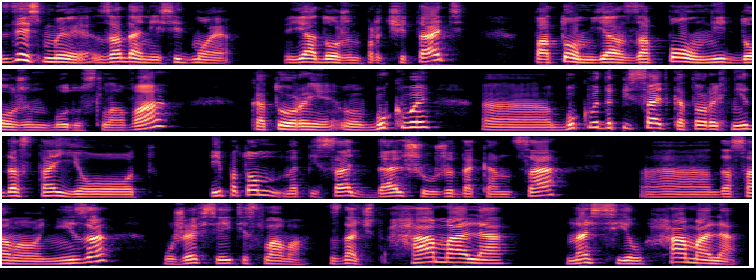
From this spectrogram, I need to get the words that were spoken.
Здесь мы, задание седьмое, я должен прочитать, потом я заполнить должен буду слова, которые, э, буквы, э, буквы дописать, которых не достает. И потом написать дальше уже до конца, э, до самого низа, уже все эти слова. Значит, хамаля, носил, хамаля.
